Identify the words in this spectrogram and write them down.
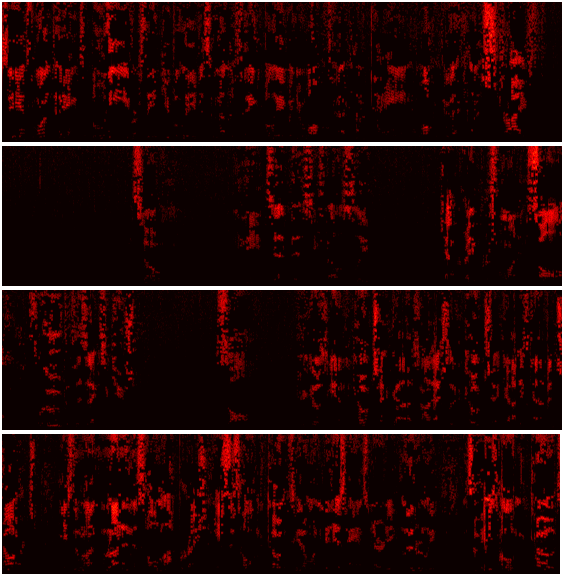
See, it's one thing to believe or think you believe, it's another thing to believe when you're walking through that kind of pain and walking through that kind of strife. And so, when he said this, he fell asleep. Chapter 8, verse 1, and Saul, of his execution. Saul. Here he goes again. The coat check guy is not actually the coat check guy, he's kind of in charge. He's the one running this whole operation. He's just holding the coats. He don't want to get his hands dirty, literally. And so he's holding the coats,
